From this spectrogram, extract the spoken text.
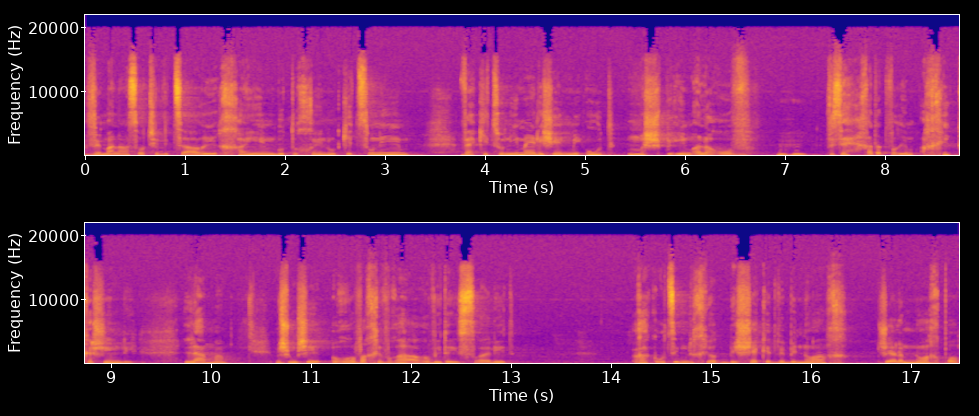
ומה לעשות שלצערי חיים בתוכנו קיצוניים, והקיצוניים האלה שהם מיעוט משפיעים על הרוב. Mm-hmm. וזה אחד הדברים הכי קשים לי. למה? משום שרוב החברה הערבית הישראלית רק רוצים לחיות בשקט ובנוח, שיהיה להם נוח פה,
